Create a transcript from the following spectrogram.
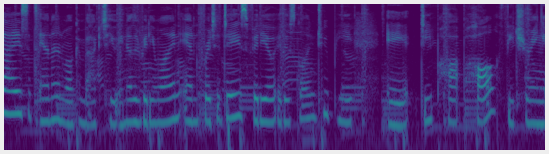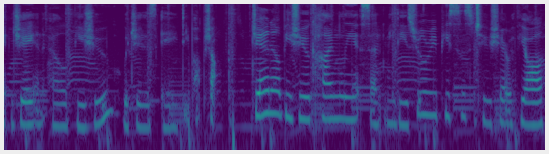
guys, it's Anna and welcome back to another video mine and for today's video it is going to be a Depop haul featuring J&L Bijoux which is a Depop shop. J&L Bijoux kindly sent me these jewelry pieces to share with y'all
